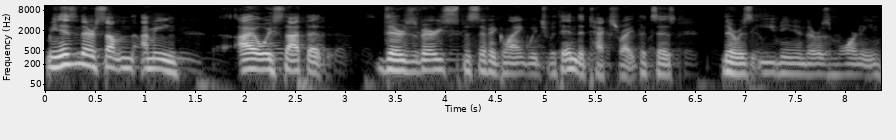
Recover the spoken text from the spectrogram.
mean, isn't there something? I mean, I always thought that there's very specific language within the text, right, that says there was evening and there was morning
